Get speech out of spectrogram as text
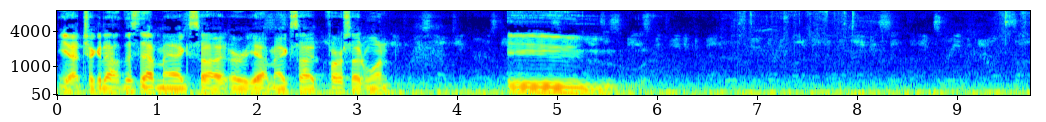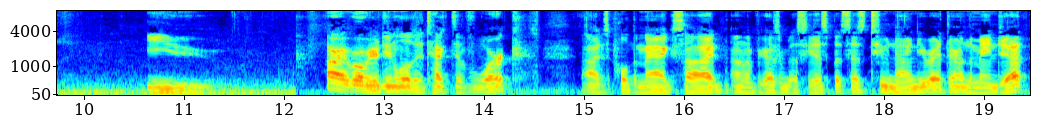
Yeah, check it out. This is that mag side, or yeah, mag side, far side one. Ew. Ew. All right, we're over here doing a little detective work. I just pulled the mag side. I don't know if you guys are gonna be able to see this, but it says 290 right there on the main jet.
